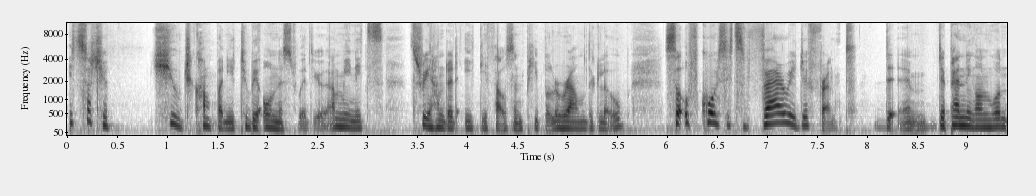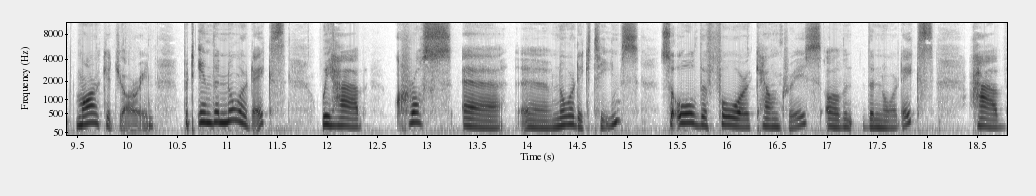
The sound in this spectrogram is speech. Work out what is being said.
it's such a huge company to be honest with you. I mean, it's 380,000 people around the globe. So of course it's very different d- um, depending on what market you're in. But in the Nordics, we have cross uh, uh, Nordic teams. So all the four countries of the Nordics have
